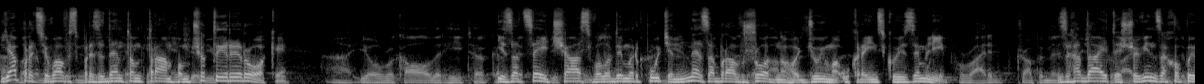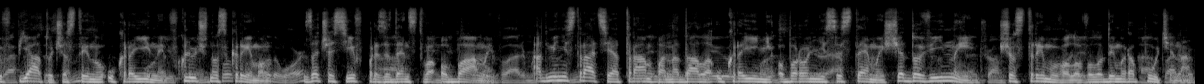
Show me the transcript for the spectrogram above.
Я працював з президентом Трампом чотири роки, І за цей час Володимир Путін не забрав жодного дюйма української землі. Згадайте, що він захопив п'яту частину України, включно з Кримом, за часів президентства Обами. Адміністрація Трампа надала Україні оборонні системи ще до війни, що стримувало Володимира Uh, Путіна.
